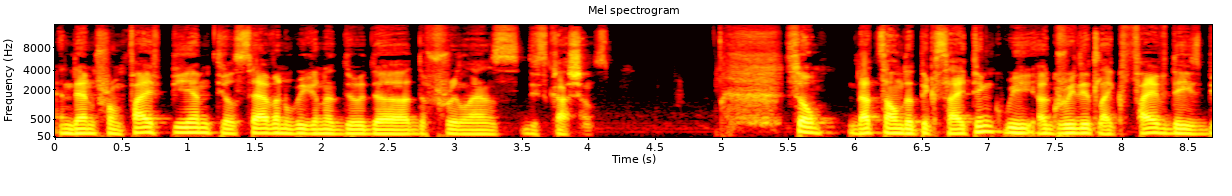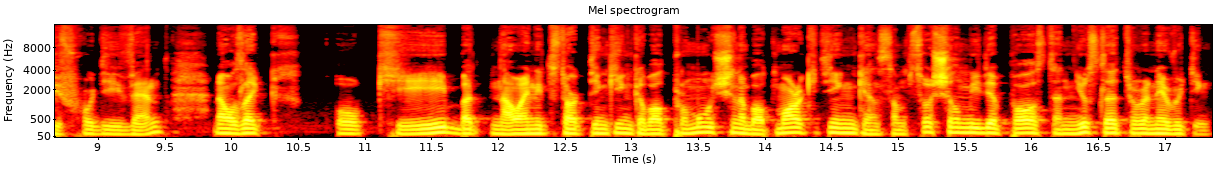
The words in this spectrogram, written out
And then from 5 p.m. till 7, we're going to do the, the freelance discussions. So that sounded exciting. We agreed it like five days before the event. And I was like, okay, but now I need to start thinking about promotion, about marketing, and some social media posts and newsletter and everything.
